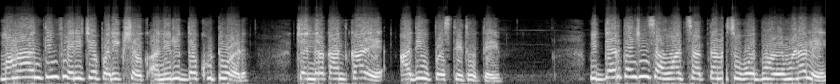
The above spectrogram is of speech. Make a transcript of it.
महाअंतिम फेरीचे परीक्षक अनिरुद्ध खुटवड चंद्रकांत काळे आदी उपस्थित होते. विद्यार्थ्यांशी संवाद साधताना सुबोध भावे म्हणाले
